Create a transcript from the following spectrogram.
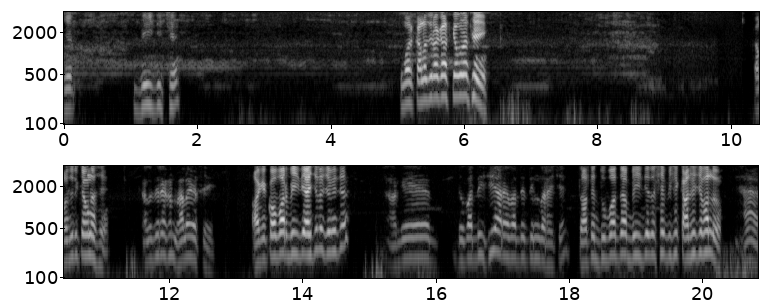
যে বীজ দিচ্ছে। তোমার কালো জিরা গাছ কেমন আছে? কালো জিরা কেমন আছে? কালোজিরা এখন ভালোই আছে। আগে কবার বীজ দেওয়া হয়েছিল জমিতে? আগে দুবার দিয়েছি আর এবার দিয়ে তিনবার হয়েছে। তাতে দুবার যা বীজ দিয়ে তো সে বিষয়ে কাজ হয়েছে ভালো? হ্যাঁ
